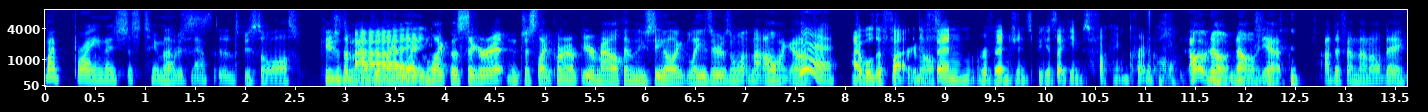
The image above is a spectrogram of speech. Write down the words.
My brain is just too That'd much be, now. s- It'd be so awesome. Can you just imagine like lighting like the cigarette and just like putting it up to your mouth and you see all like lasers and whatnot? Oh my god. Yeah. I will defi- Freaking awesome. defend Revengeance because that game's fucking incredible. Oh no, no, yeah. I'll defend that all day.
